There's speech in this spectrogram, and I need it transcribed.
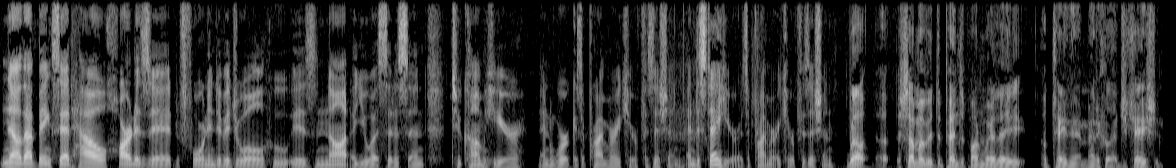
Now, that being said, how hard is it for an individual who is not a U.S. citizen to come here and work as a primary care physician and to stay here as a primary care physician? Well, uh, some of it depends upon where they obtain their medical education.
